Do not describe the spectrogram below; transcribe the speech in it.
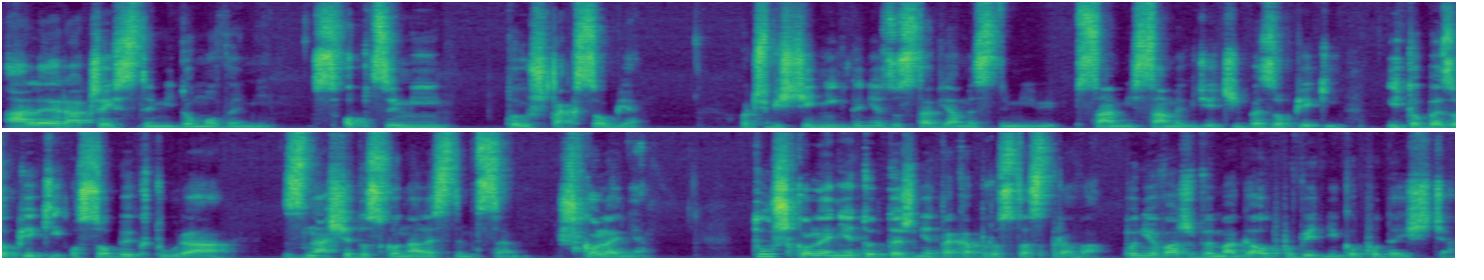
ale raczej z tymi domowymi. Z obcymi to już tak sobie. Oczywiście nigdy nie zostawiamy z tymi psami samych dzieci bez opieki i to bez opieki osoby, która zna się doskonale z tym psem. Szkolenie. Tu szkolenie to też nie taka prosta sprawa, ponieważ wymaga odpowiedniego podejścia,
